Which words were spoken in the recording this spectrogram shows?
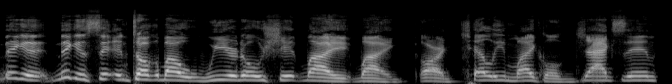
Nigga, niggas sit and talk about weirdo shit by by R. Kelly, Michael Jackson,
